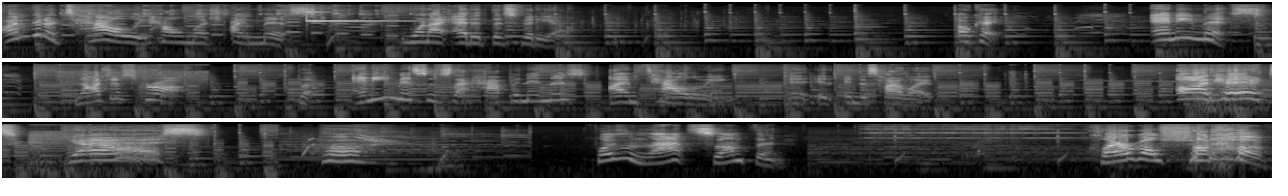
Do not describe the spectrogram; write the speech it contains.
I'm gonna tally how much I missed when I edit this video. Okay. Any miss, not just drop, but any misses that happen in this, I'm tallying in, in, in this highlight. Odd hit! Yes! Wasn't that something? Clarabelle, shut up!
